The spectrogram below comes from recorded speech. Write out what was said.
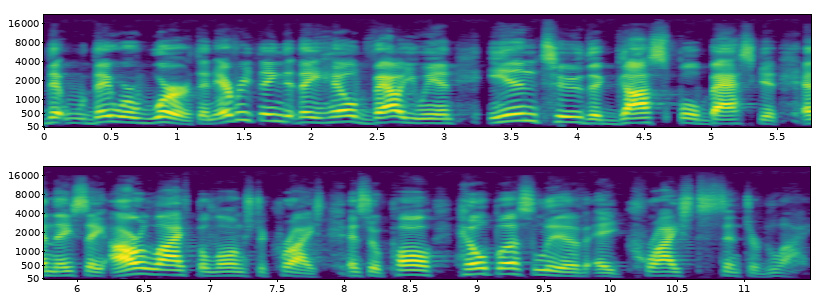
that they were worth and everything that they held value in into the gospel basket. And they say, Our life belongs to Christ. And so, Paul, help us live a Christ centered life.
